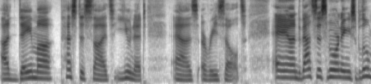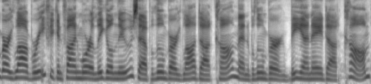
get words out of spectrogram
Adama pesticides unit as a result. And that's this morning's Bloomberg Law Brief. You can find more legal news at BloombergLaw.com and BloombergBNA.com.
